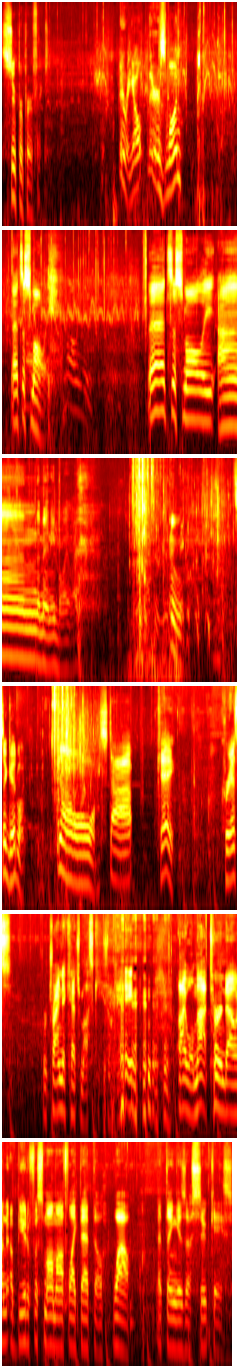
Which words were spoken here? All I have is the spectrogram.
super perfect. There we go. There's one. That's a smallie. That's a smallie on the mini boiler. Ooh, it's a good one. No, stop. Okay, Chris, we're trying to catch muskies, okay? I will not turn down a beautiful smallmouth like that, though. Wow, that thing is a suitcase.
